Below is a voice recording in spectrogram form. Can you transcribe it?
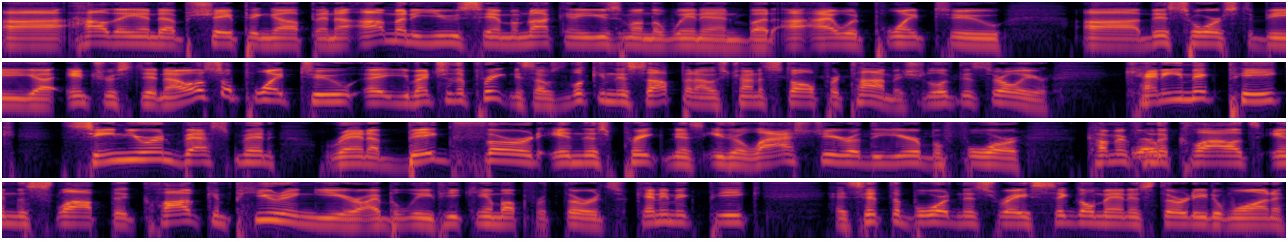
uh, how they end up shaping up. And I'm going to use him. I'm not going to use him on the win end, but I, I would point to uh, this horse to be uh, interested. And I also point to uh, you mentioned the Preakness. I was looking this up and I was trying to stall for time. I should have looked this earlier. Kenny McPeek, senior investment, ran a big third in this Preakness either last year or the year before, coming from the clouds in the slop. The cloud computing year, I believe, he came up for third. So Kenny McPeek has hit the board in this race. Signal Man is 30 to 1.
